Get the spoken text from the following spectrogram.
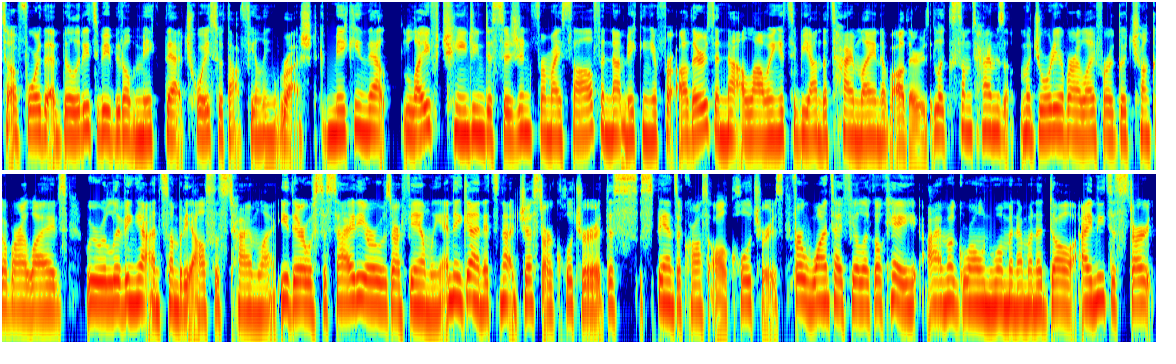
to afford the ability to be able to make that choice without feeling rushed, making that life changing decision for myself and not making it for others and not allowing it to be on the timeline of others. Like sometimes majority of our life or a good chunk of our lives, we were living it on somebody else's timeline. Either it was society or it was our family. And again, it's not just our culture. This spans across all cultures. For once, I feel like, okay, I'm a grown woman. I'm an adult. I need to start,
